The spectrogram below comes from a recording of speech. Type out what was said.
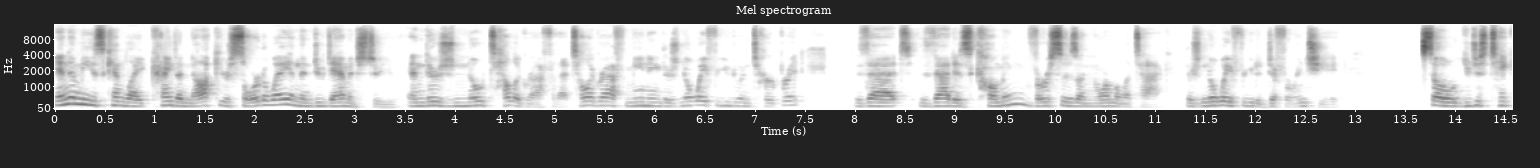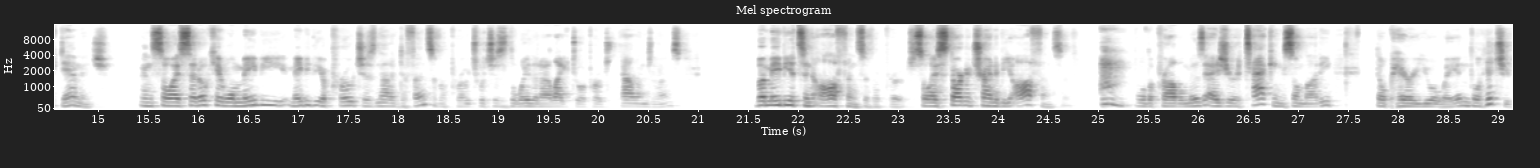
enemies can like kind of knock your sword away and then do damage to you. And there's no telegraph for that. Telegraph meaning there's no way for you to interpret that that is coming versus a normal attack. There's no way for you to differentiate. So you just take damage. And so I said, okay, well maybe maybe the approach is not a defensive approach, which is the way that I like to approach challenge runs, but maybe it's an offensive approach. So I started trying to be offensive. well, the problem is as you're attacking somebody, they'll parry you away and they'll hit you.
